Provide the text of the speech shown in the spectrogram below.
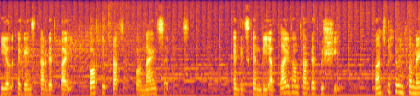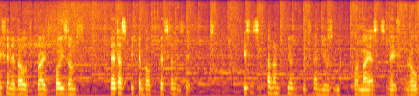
heal against target by 40% for 9 seconds. And it can be applied on target with shield. Once we have information about right poisons, let us speak about specializations. This is a talent field which I am using for my assassination role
